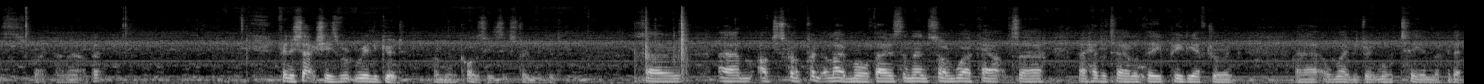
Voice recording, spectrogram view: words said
let's that out a bit. Finish actually is really good. I mean, the quality is extremely good. So um, I've just got to print a load more of those and then try and work out uh, a head or tail of the PDF drawing. Uh, or maybe drink more tea and look at it.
